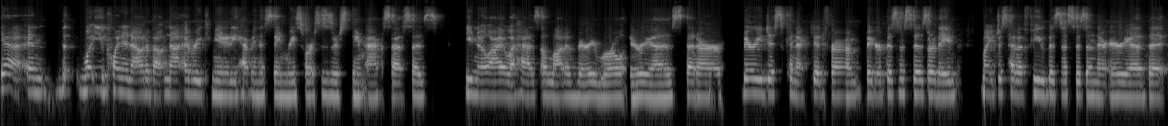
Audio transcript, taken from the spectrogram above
Yeah, and th- what you pointed out about not every community having the same resources or same access as you know Iowa has a lot of very rural areas that are very disconnected from bigger businesses or they might just have a few businesses in their area that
